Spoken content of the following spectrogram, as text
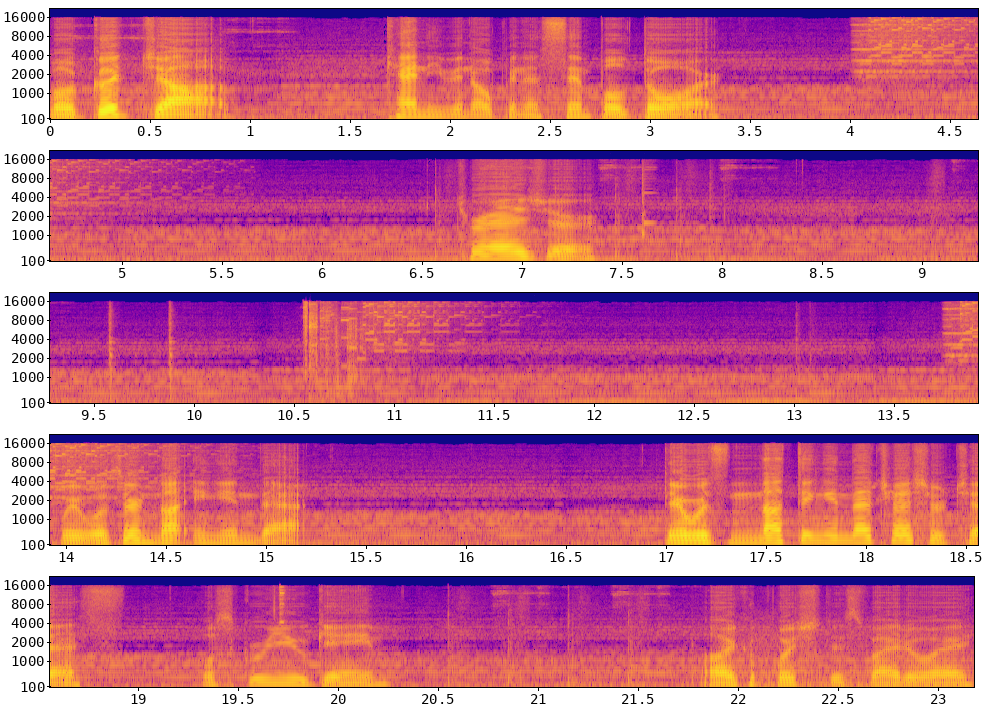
Well, good job. Can't even open a simple door. Treasure. Wait, was there nothing in that? There was nothing in that treasure chest. Well, screw you, game. Oh, I could push this, by the way.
